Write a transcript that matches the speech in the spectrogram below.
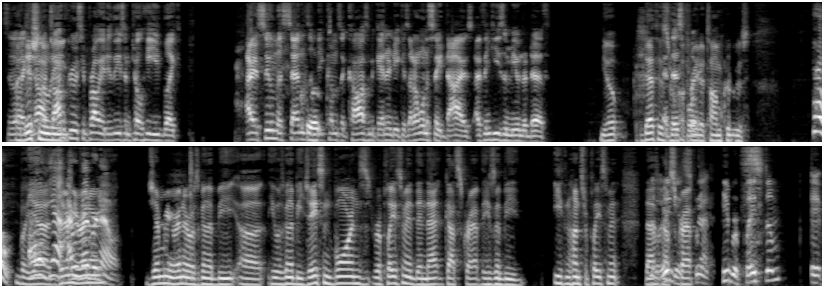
So they're like, no, Tom Cruise can probably do these until he like. I assume ascends and becomes a cosmic entity because I don't want to say dies. I think he's immune to death. Yep, death is afraid point. of Tom Cruise. Bro, but yeah, oh, yeah, Jeremy I remember Renner, now. Jeremy Renner was gonna be uh he was gonna be Jason Bourne's replacement. Then that got scrapped. He was gonna be Ethan Hunt's replacement. That no, got scrapped. scrapped. He replaced him. It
